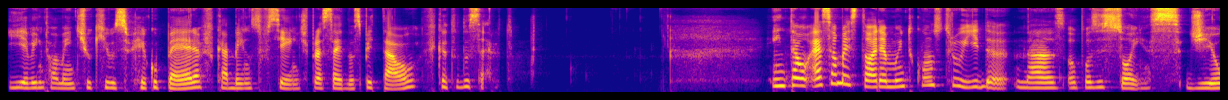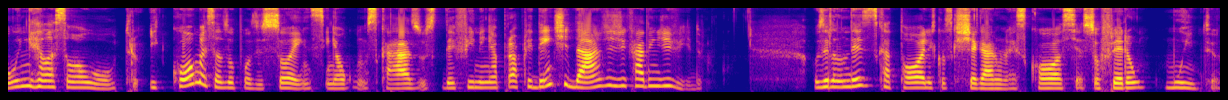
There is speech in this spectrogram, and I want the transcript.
e eventualmente o que se recupera, ficar bem o suficiente para sair do hospital, fica tudo certo. Então, essa é uma história muito construída nas oposições de um em relação ao outro e como essas oposições, em alguns casos, definem a própria identidade de cada indivíduo. Os irlandeses católicos que chegaram na Escócia sofreram muito.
